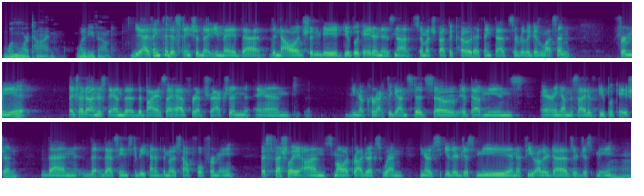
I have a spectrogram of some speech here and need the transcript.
one more time. What have you found? Yeah, I think the distinction that you made that the knowledge shouldn't be duplicated and is not so much about the code, I think that's a really good lesson. For me, I try to understand the the bias I have for abstraction and you know correct against it. So if that means erring on the side of duplication, then th- that seems to be kind of the most helpful for me, especially on smaller projects when you know it's either just me and a few other devs or just me. Mm-hmm.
